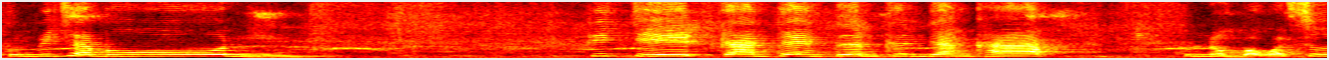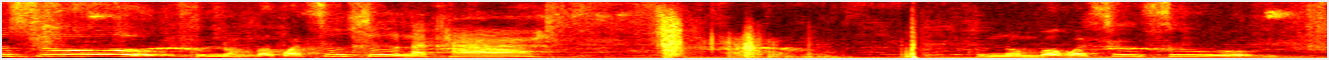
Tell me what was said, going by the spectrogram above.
คุณวิชาบุญพี่จิตการแจ้งเตือนขึ้นยังครับ คุณหนุ่มบอกว่าสู้ๆคุณหนุ่มบอกว่าสู้ๆนะคะ คุณหนุ่มบอกว่าสู้ๆ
